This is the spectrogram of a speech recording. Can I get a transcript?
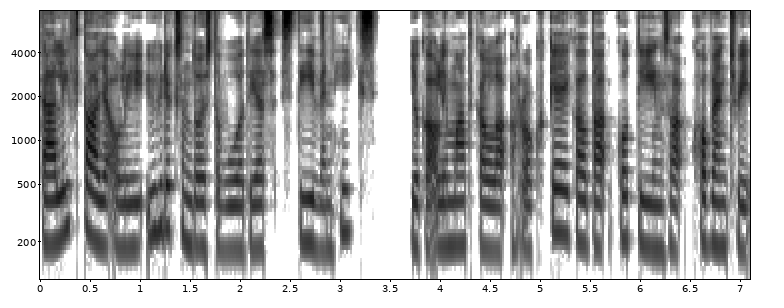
Tämä liftaaja oli 19-vuotias Stephen Hicks, joka oli matkalla rockkeikalta kotiinsa Coventry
